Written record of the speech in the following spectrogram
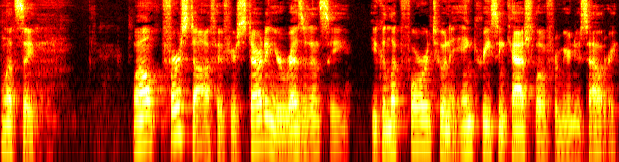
Let's see. Well, first off, if you're starting your residency, you can look forward to an increase in cash flow from your new salary.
